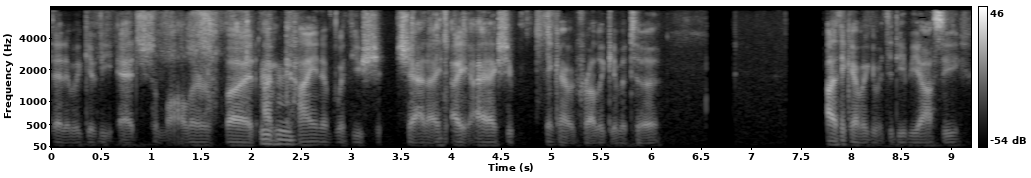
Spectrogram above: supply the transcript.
that it would give the edge to Lawler, but I'm Mhm. kind of with you, Sh- Chad. I, I I actually think I would probably give it to. I think I would give it to DiBiase.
